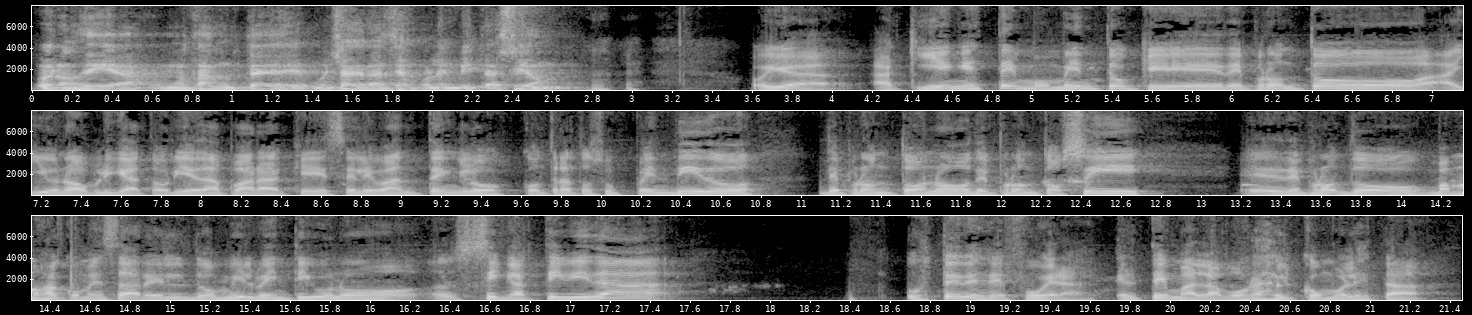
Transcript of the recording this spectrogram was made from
Buenos días, ¿cómo están ustedes? Muchas gracias por la invitación. Oiga, aquí en este momento que de pronto hay una obligatoriedad para que se levanten los contratos suspendidos, de pronto no, de pronto sí, eh, de pronto vamos a comenzar el 2021 eh, sin actividad. Ustedes de fuera, el tema laboral, ¿cómo le está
